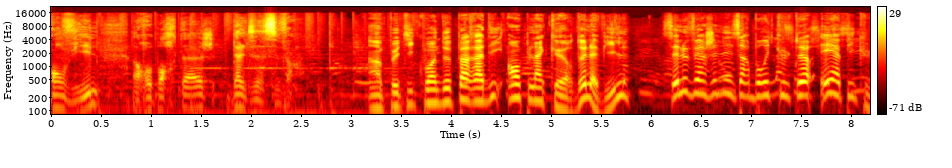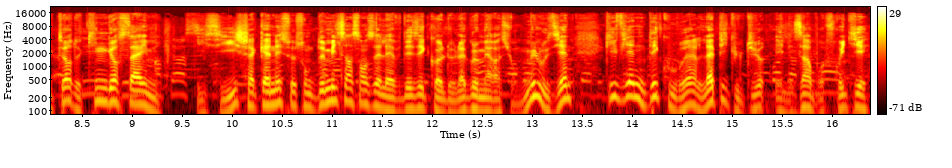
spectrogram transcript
en ville. Un reportage d'Alsace 20. Un petit coin de paradis en plein cœur de la ville, c'est le verger des arboriculteurs et apiculteurs de Kingersheim. Ici, chaque année, ce sont 2500 élèves des écoles de l'agglomération mulhousienne qui viennent découvrir l'apiculture et les arbres fruitiers.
